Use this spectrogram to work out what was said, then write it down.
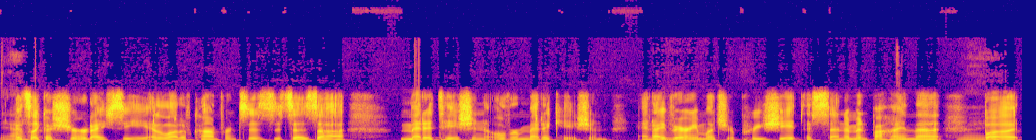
Yeah. it's like a shirt i see at a lot of conferences it says uh meditation over medication and i very Mm. much appreciate the sentiment behind that right. but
